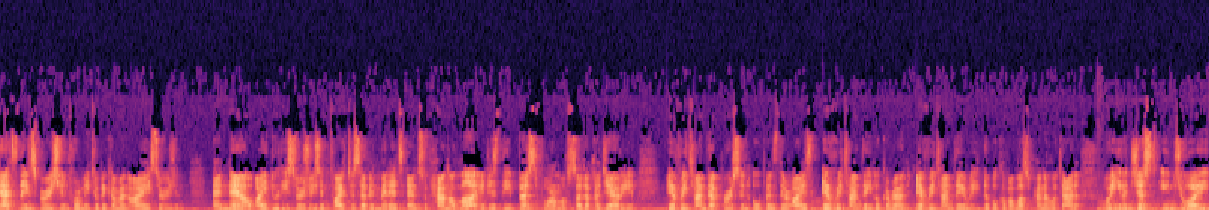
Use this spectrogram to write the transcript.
that's the inspiration for me to become an eye surgeon. And now I do these surgeries in five to seven minutes, and subhanAllah, it is the best form of sadaqah jariyah. Every time that person opens their eyes, every time they look around, every time they read the book of Allah subhanahu wa ta'ala, or even just enjoy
